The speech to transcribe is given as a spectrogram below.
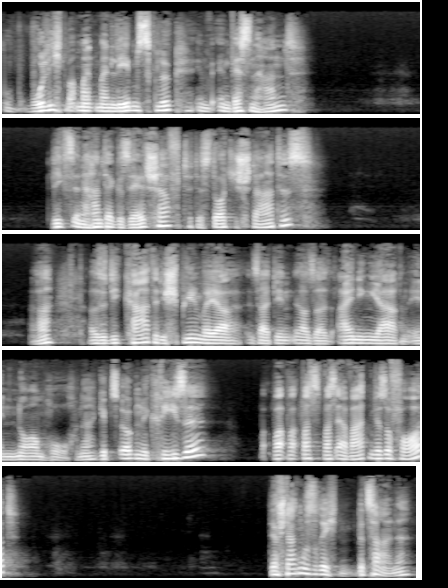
Wo liegt mein, mein Lebensglück? In, in wessen Hand? Liegt es in der Hand der Gesellschaft, des deutschen Staates? Ja, also die Karte, die spielen wir ja seit, den, also seit einigen Jahren enorm hoch. Ne? Gibt es irgendeine Krise? Was, was erwarten wir sofort? Der Staat muss richten, bezahlen. Ne?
